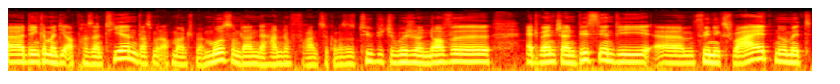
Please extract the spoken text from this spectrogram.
äh, den kann man die auch präsentieren, was man auch manchmal muss, um dann der Handlung voranzukommen. Also typische Visual Novel Adventure, ein bisschen wie ähm, Phoenix Wright, nur mit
